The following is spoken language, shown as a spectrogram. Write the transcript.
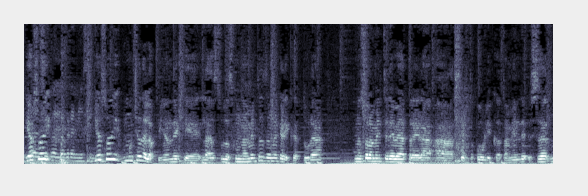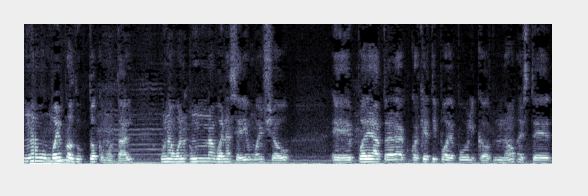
yo soy- lo Yo soy mucho de la opinión de que las- los fundamentos de una caricatura no solamente debe atraer a, a cierto público, también de- o sea, una- un buen producto como tal, una buena, una buena serie, un buen show, eh, puede atraer a cualquier tipo de público, ¿no? Este,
